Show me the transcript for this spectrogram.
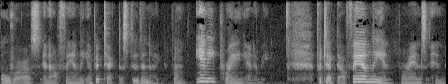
over us and our family and protect us through the night from any preying enemy. Protect our family and friends and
